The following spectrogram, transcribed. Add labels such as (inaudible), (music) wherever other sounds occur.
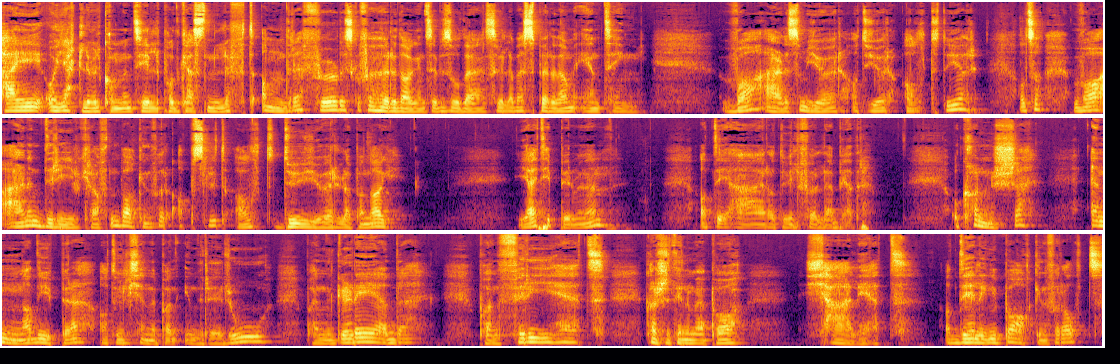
Hei og hjertelig velkommen til podkasten Løft andre. Før du skal få høre dagens episode, så vil jeg bare spørre deg om én ting. Hva er det som gjør at du gjør alt du gjør? Altså, hva er den drivkraften bakenfor absolutt alt du gjør i løpet av en dag? Jeg tipper, min venn, at det er at du vil føle deg bedre. Og kanskje enda dypere at du vil kjenne på en indre ro, på en glede, på en frihet, kanskje til og med på kjærlighet. At det ligger bakenfor alt.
